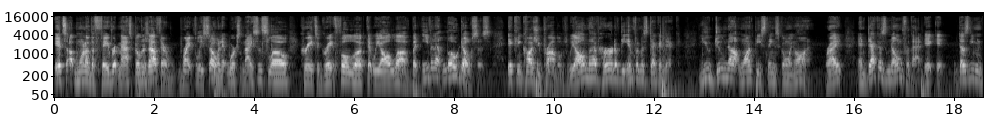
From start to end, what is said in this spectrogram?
it's uh, one of the favorite mass builders out there, rightfully so, and it works nice and slow, creates a great full look that we all love. But even at low doses, it can cause you problems. We all have heard of the infamous DECA dick. You do not want these things going on, right? And DECA's known for that. It, it doesn't even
